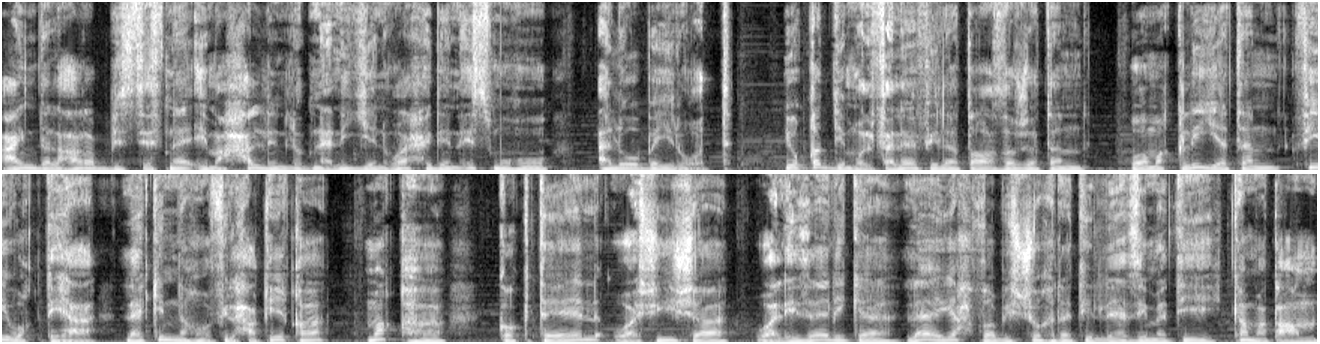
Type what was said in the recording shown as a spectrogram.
عند العرب باستثناء محل لبناني واحد اسمه ألو بيروت. يقدم الفلافل طازجة ومقلية في وقتها لكنه في الحقيقة مقهى كوكتيل وشيشة ولذلك لا يحظى بالشهرة اللازمة كمطعم.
